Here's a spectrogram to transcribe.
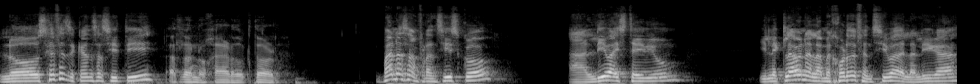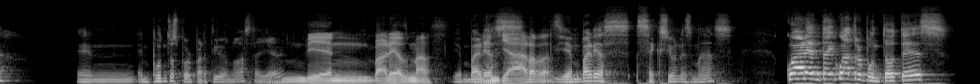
los jefes de Kansas City Hazlo enojar, doctor. van a San Francisco, al Levi Stadium, y le clavan a la mejor defensiva de la liga en, en puntos por partido, ¿no? Hasta ayer. Bien, varias más. Y en varias yardas. Y en varias secciones más. 44 puntotes.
